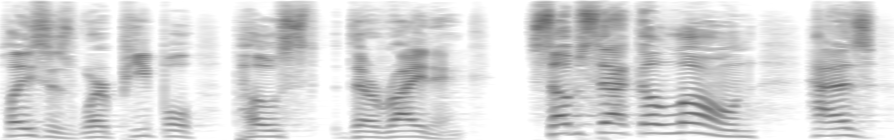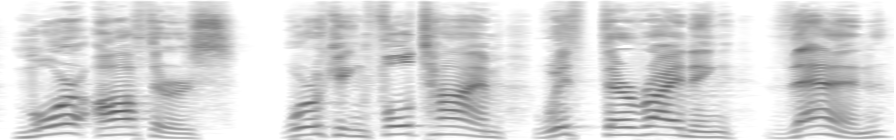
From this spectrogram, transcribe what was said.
places where people post their writing. Substack alone has more authors working full time with their writing than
